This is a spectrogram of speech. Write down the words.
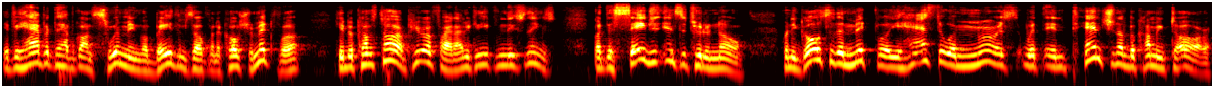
If he happened to have gone swimming or bathed himself in a kosher mikveh, he becomes tar, purified. Now he can eat from these things. But the sages instituted no. When he goes to the mikveh, he has to immerse with the intention of becoming tar.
